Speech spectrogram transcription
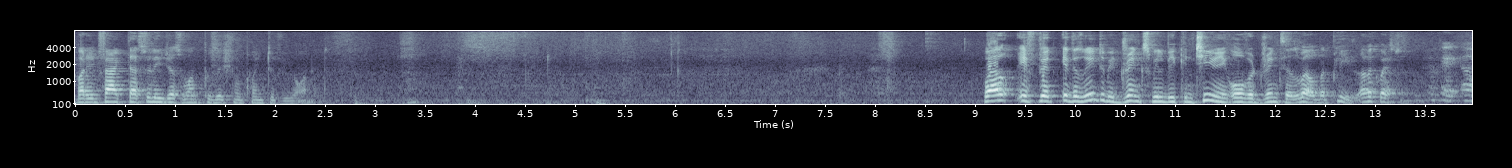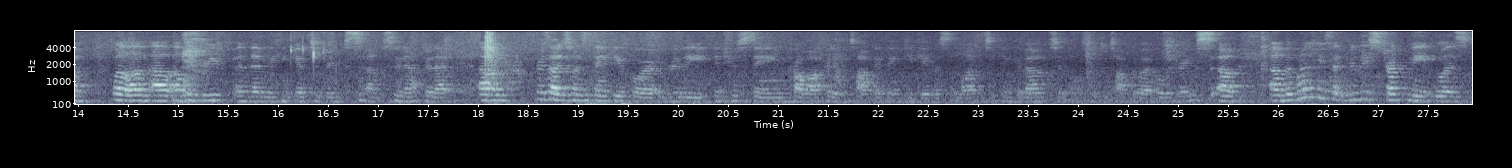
But in fact, that's really just one positional point of view on it. Well, if, if there's going to be drinks, we'll be continuing over drinks as well. But please, other question. Okay, um, well, um, I'll, I'll be brief and then we can get to drinks um, soon after that. Um, first, I just want to thank you for a really interesting, provocative talk. I think you gave us a lot to think about and also to talk about over drinks. Um, um, but one of the things that really struck me was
